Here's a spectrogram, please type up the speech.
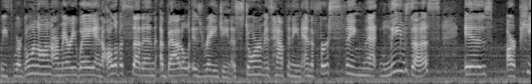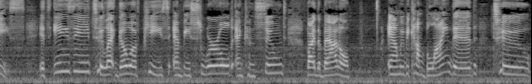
we, we're going on our merry way, and all of a sudden, a battle is raging, a storm is happening, and the first thing that leaves us is our peace. It's easy to let go of peace and be swirled and consumed by the battle, and we become blinded to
